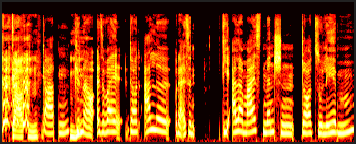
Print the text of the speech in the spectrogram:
Garten. Garten, genau. Also weil dort alle oder also die allermeisten Menschen dort so leben.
